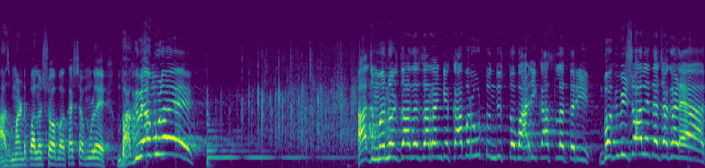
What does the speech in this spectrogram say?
आज मंडपाला शोभा कशामुळे? भगव्यामुळे! आज मनोज दादाचा रंग का बरं उठून दिसतो? बारीक असला तरी. भगवी आले त्याच्या गळ्यात.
